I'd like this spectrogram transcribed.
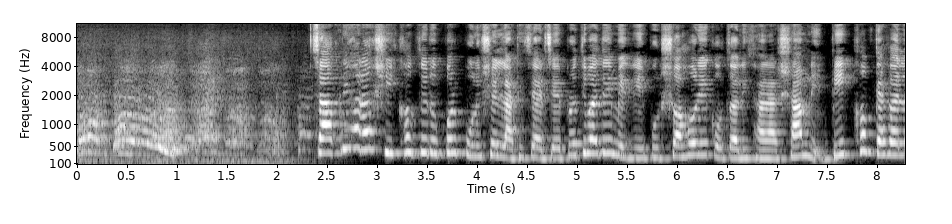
জবাব দাও চাকরিহারা শিক্ষকদের উপর পুলিশের লাঠিচার্জের প্রতিবাদে মেদিনীপুর শহরে কোতোয়ালি থানার সামনে বিক্ষোভ দেখাল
